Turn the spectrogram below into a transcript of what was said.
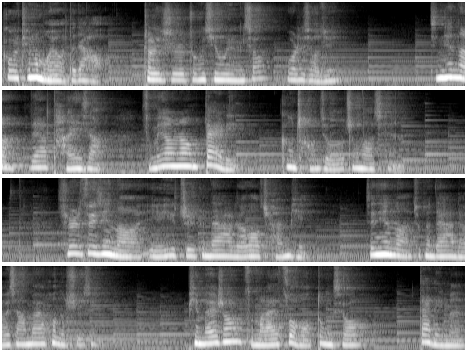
各位听众朋友，大家好，这里是中心微营销，我是小军。今天呢，和大家谈一下怎么样让代理更长久的挣到钱。其实最近呢，也一直跟大家聊到产品，今天呢，就跟大家聊一下卖货的事情。品牌商怎么来做好动销，代理们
